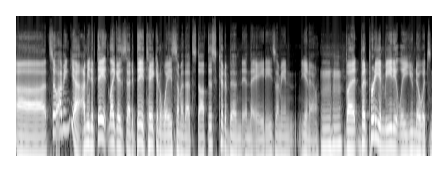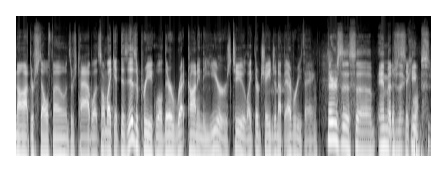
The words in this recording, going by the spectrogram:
Uh, so I mean, yeah, I mean, if they, like I said, if they had taken away some of that stuff, this could have been in the '80s. I mean, you know, mm-hmm. but but pretty immediately, you know, it's not. There's cell phones, there's tablets. So I'm like, if this is a prequel, they're retconning the years too. Like they're changing up everything. There's this uh, image that sequel. keeps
